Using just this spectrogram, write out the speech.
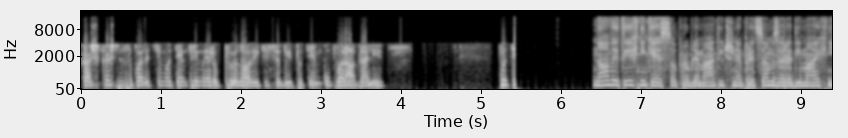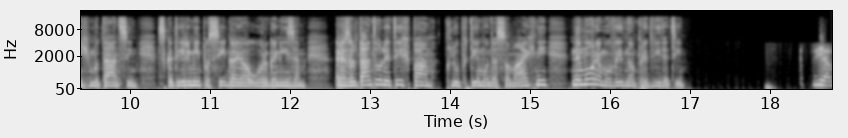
Kaš, kakšni so pa recimo v tem primeru plodovi, ki se bi potem uporabljali. Potem Nove tehnike so problematične predvsem zaradi majhnih mutacij, s katerimi posegajo v organizem. Rezultatov leteh pa, kljub temu, da so majhni, ne moremo vedno predvideti. Ja,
